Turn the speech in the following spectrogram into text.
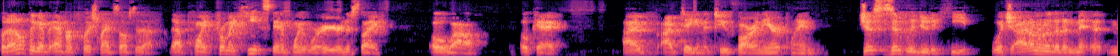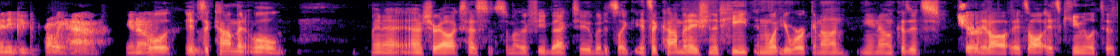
But I don't think I've ever pushed myself to that that point from a heat standpoint where you're just like, oh wow, okay, I've I've taken it too far in the airplane just simply due to heat, which I don't know that a many people probably have. You know, Well, it's a comment. Well, I mean, I, I'm sure Alex has some other feedback too, but it's like it's a combination of heat and what you're working on. You know, because it's sure. it all it's all it's cumulative.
